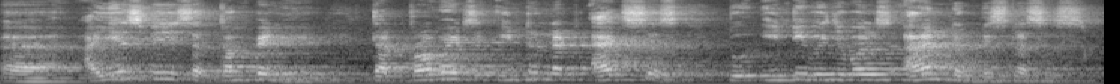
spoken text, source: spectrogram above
Uh, ISP is a company that provides internet access to individuals and businesses.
